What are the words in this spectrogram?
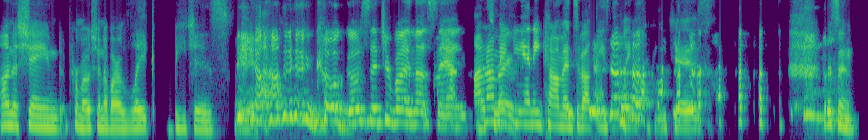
unashamed promotion of our lake beaches. Yeah, go go sit your butt in that sand. I'm That's not right. making any comments about these lake beaches. Listen,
